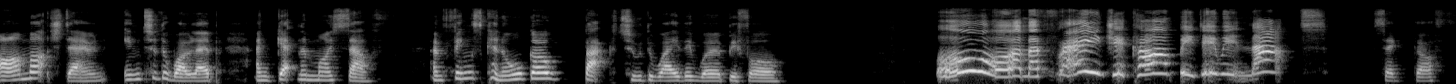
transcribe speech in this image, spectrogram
I'll march down into the Woleb and get them myself, and things can all go back to the way they were before. Oh, I'm afraid you can't be doing that, said Guff,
